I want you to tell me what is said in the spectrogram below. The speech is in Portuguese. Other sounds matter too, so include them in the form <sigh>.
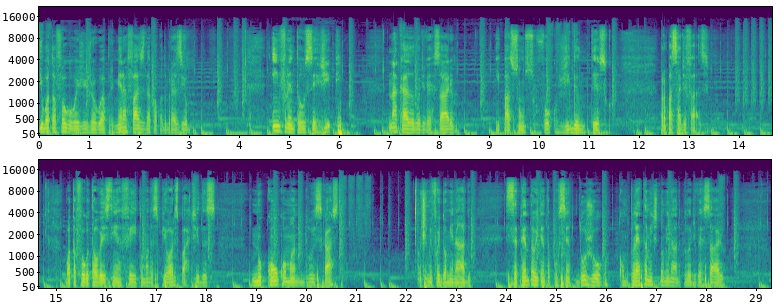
E o Botafogo hoje jogou a primeira fase da Copa do Brasil. Enfrentou o Sergipe na casa do adversário e passou um sufoco gigantesco para passar de fase. O Botafogo talvez tenha feito uma das piores partidas no com o comando do Luiz Castro. O time foi dominado 70 a 80% do jogo, completamente dominado pelo adversário.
